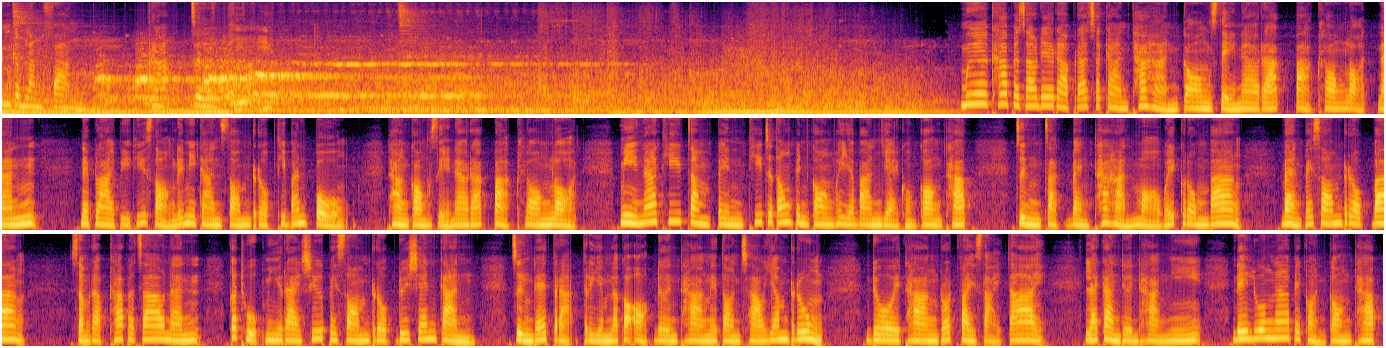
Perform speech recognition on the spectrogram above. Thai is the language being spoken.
คุณกำลังฟัง พระเจอผี เมื่อข้าพเจ้าได้รับราชการทหารกองเสนารักษ์ปากคลองหลอดนั้น ในปลายปีที่สองได้มีการซ้อมรบที่บ้านโป่ง ทางกองเสนารักษ์ปากคลองหลอด มีหน้าที่จำเป็นที่จะต้องเป็นกองพยาบาลใหญ่ของกองทัพ จึงจัดแบ่งทหารหมอไว้กรมบ้าง แบ่งไปซ้อมรบบ้าง สำหรับข้าพเจ้านั้นก็ถูกมีรายชื่อไปซ้อมรบด้วยเช่นกัน จึงได้ตระเตรียมแล้วก็ออกเดินทางในตอนเช้าย่ำรุ่ง โดยทางรถไฟสายใต้ และการเดินทางนี้ได้ล่วงหน้าไปก่อนกองทัพ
